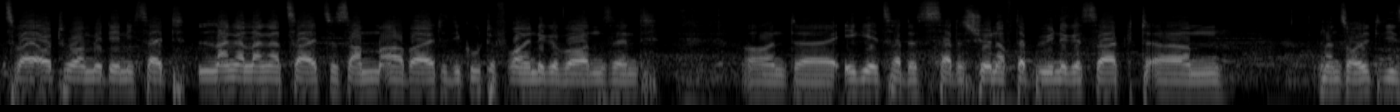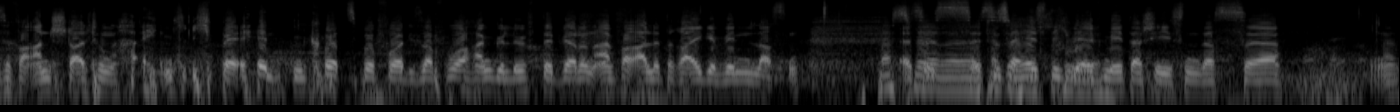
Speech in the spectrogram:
zwei Autoren, mit denen ich seit langer, langer Zeit zusammenarbeite, die gute Freunde geworden sind. Und äh, Egils hat es, hat es schön auf der Bühne gesagt, ähm, man sollte diese Veranstaltung eigentlich beenden, kurz bevor dieser Vorhang gelüftet wird und einfach alle drei gewinnen lassen. Das es, ist, es ist so hässlich cool. wie Elfmeterschießen. Das, äh, ja.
